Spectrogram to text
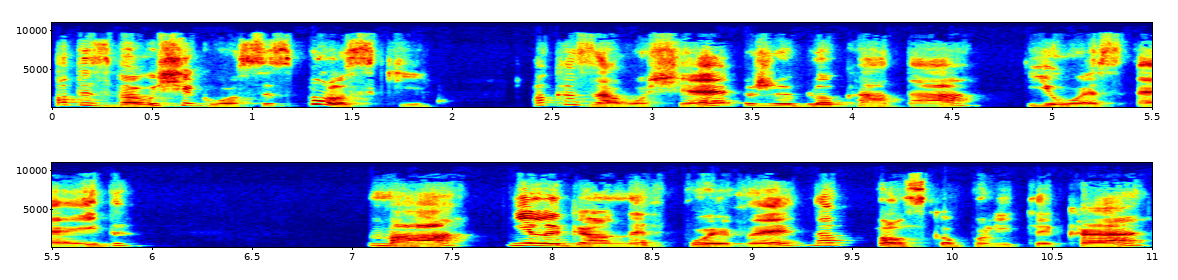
odezwały się głosy z Polski. Okazało się, że blokada USAID ma nielegalne wpływy na polską politykę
